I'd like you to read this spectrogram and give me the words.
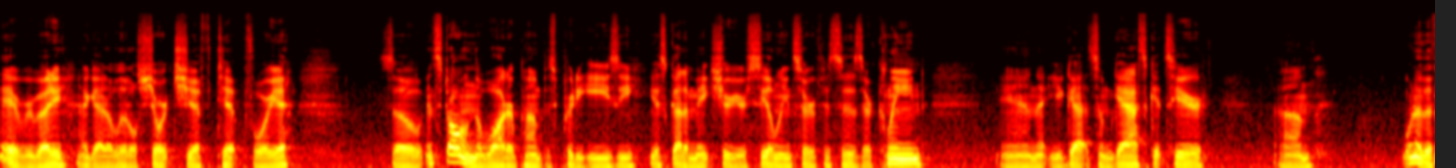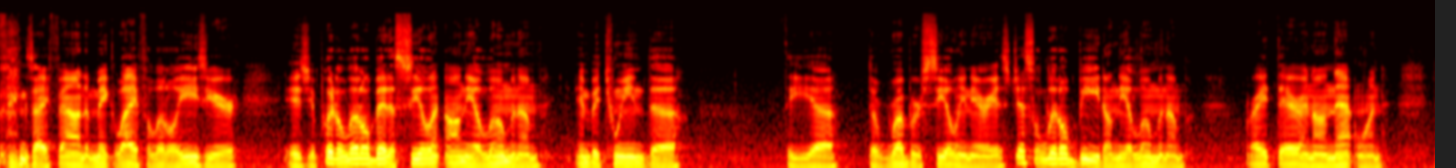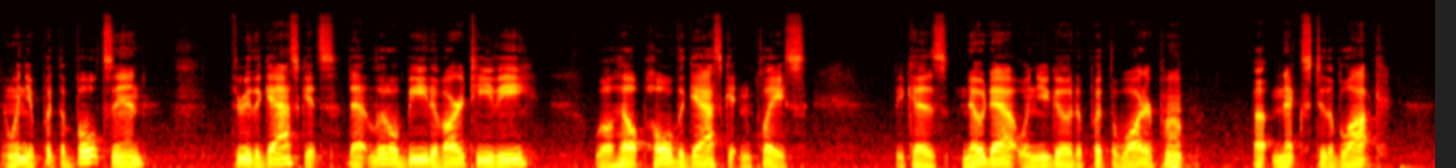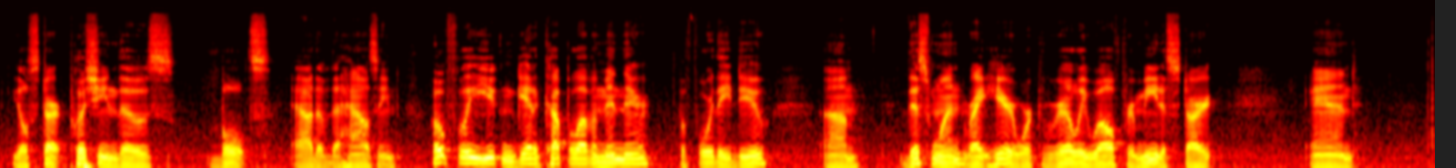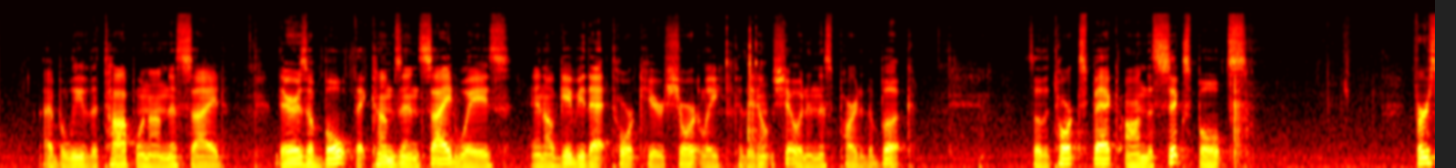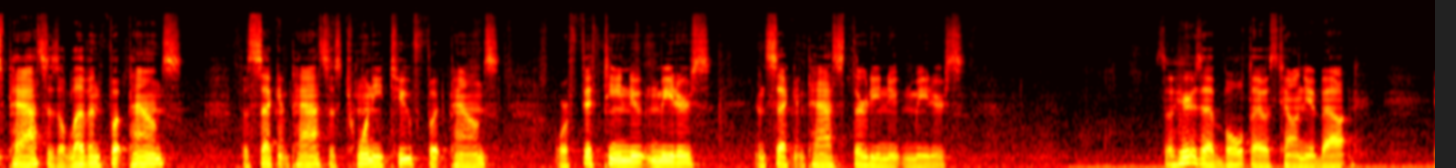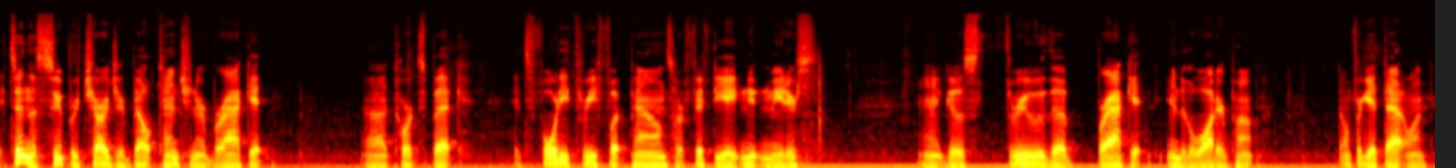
Hey everybody, I got a little short shift tip for you. So installing the water pump is pretty easy. You just got to make sure your sealing surfaces are clean and that you got some gaskets here. Um, one of the things I found to make life a little easier is you put a little bit of sealant on the aluminum in between the the uh, the rubber sealing areas. Just a little bead on the aluminum right there and on that one. And when you put the bolts in through the gaskets, that little bead of RTV will help hold the gasket in place. Because no doubt when you go to put the water pump up next to the block, you'll start pushing those bolts out of the housing. Hopefully you can get a couple of them in there before they do. Um, this one right here worked really well for me to start and I believe the top one on this side. There is a bolt that comes in sideways and I'll give you that torque here shortly because they don't show it in this part of the book. So the torque spec on the six bolts, first pass is 11 foot-pounds, the second pass is 22 foot-pounds or 15 newton meters and second pass 30 newton meters. So here's that bolt I was telling you about. It's in the supercharger belt tensioner bracket uh, torque spec. It's 43 foot-pounds or 58 newton meters and it goes through the bracket into the water pump. Don't forget that one.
